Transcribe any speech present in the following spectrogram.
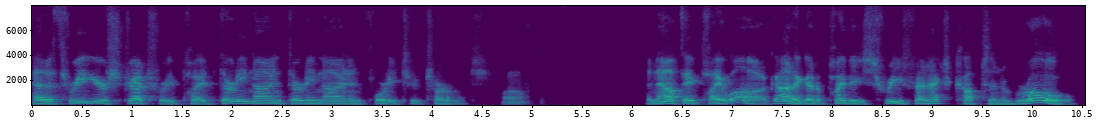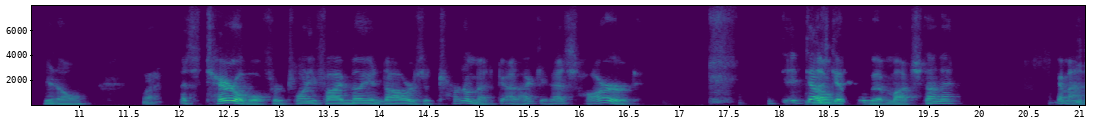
had a three year stretch where he played 39, 39, and 42 tournaments. wow. And now if they play, well, God, I got to play these three FedEx Cups in a row, you know. Right. That's terrible for $25 million a tournament. God, I that's hard. It does Well- get a little bit much, doesn't it? Come on.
